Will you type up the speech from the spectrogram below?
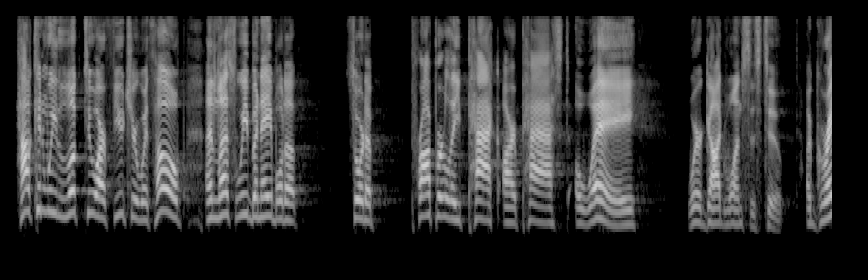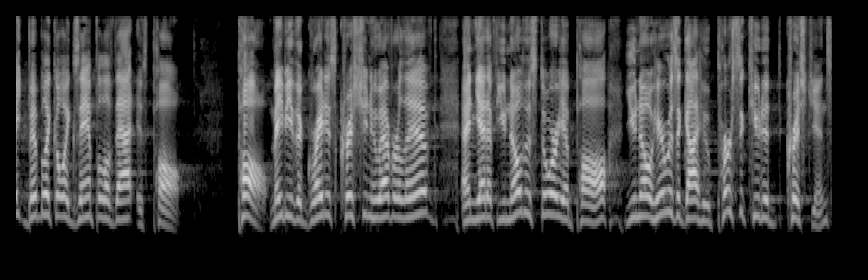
How can we look to our future with hope unless we've been able to sort of properly pack our past away where God wants us to? A great biblical example of that is Paul. Paul, maybe the greatest Christian who ever lived. And yet, if you know the story of Paul, you know here was a guy who persecuted Christians,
